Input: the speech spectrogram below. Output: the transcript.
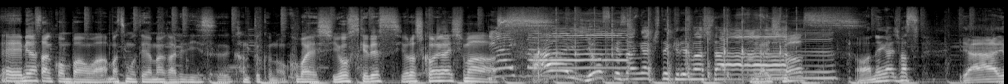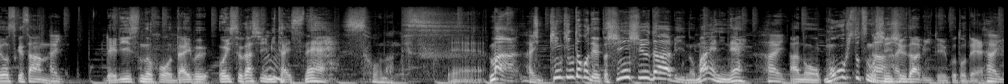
えー、皆さんこんばんは。松本山雅レディース監督の小林洋介です。よろしくお願いしおます。願いします。はい。陽介さんが来てくれました。お願いします。お願いします。いやー陽介さん、はいレディースの方だいぶお忙しいみたいですね、そうなんです。えーまあ、はい。近々のところで言うと新州ダービーの前にね、はい。あのもう一つの新州ダービーということで、はい。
